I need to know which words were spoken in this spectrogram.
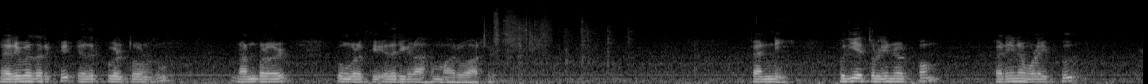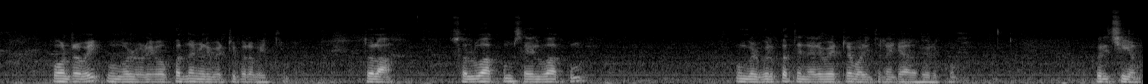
நிறைவதற்கு எதிர்ப்புகள் தோன்றும். நண்பர்கள் உங்களுக்கு எதிரிகளாக மாறுவார்கள். கன்னி புதிய தொழில்நுட்பம் கடின உழைப்பு போன்றவை உங்களுடைய ஒப்பந்தங்களை வெற்றி பெற வைக்கும். துலாம் சொல்வாக்கும் செயல்வாக்கும் உங்கள் விருப்பத்தை நிறைவேற்ற வழித்துணையாக இருக்கும். விருச்சிகம்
